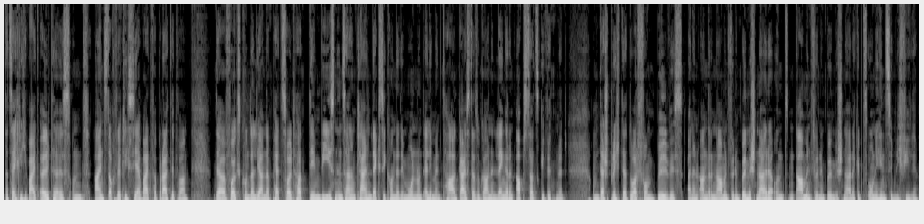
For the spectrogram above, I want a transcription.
tatsächlich weit älter ist und einst auch wirklich sehr weit verbreitet war. Der Volkskundler Leander Petzold hat dem Wesen in seinem kleinen Lexikon der Dämonen und Elementargeister sogar einen längeren Absatz gewidmet. Und da spricht er dort vom Bilvis, einen anderen Namen für den Böhmischneider und Namen für den Böhmischneider gibt es ohnehin ziemlich viele.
